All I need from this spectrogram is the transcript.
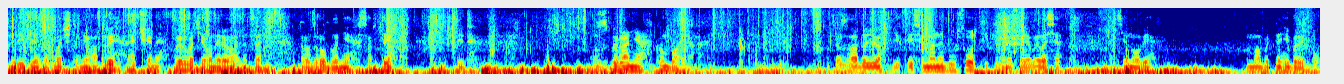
дріб'язок, бачите, в нього три гечини. Вирвати його нереально. Це розроблені сорти під збирання комбайном. Оце згадую, якийсь у мене був сорт, тільки вони з'явилися ці нові. Мабуть, не гібрид був.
